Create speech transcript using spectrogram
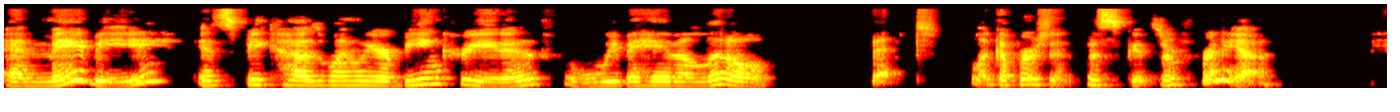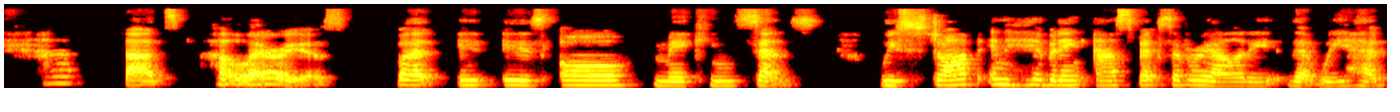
And maybe it's because when we are being creative, we behave a little bit like a person with schizophrenia. That's hilarious, but it is all making sense. We stop inhibiting aspects of reality that we had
